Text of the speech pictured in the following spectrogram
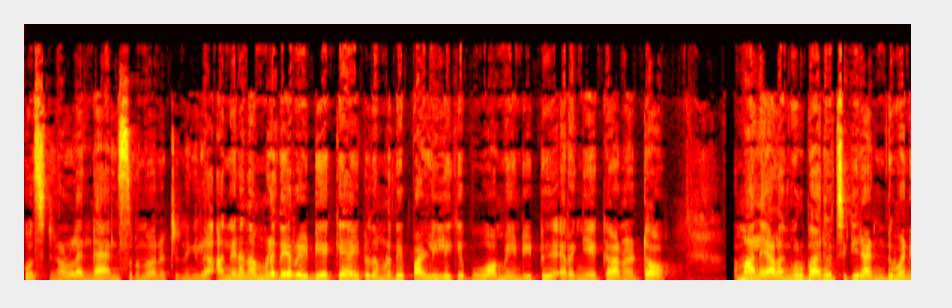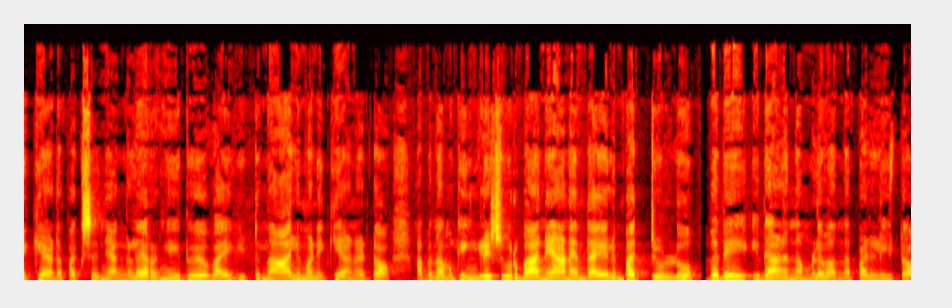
ക്വസ്റ്റിനുള്ള എന്റെ ആൻസർ എന്ന് പറഞ്ഞിട്ടുണ്ടെങ്കിൽ. അങ്ങനെ നമ്മളിതേ റെഡിയൊക്കെ ആയിട്ട് നമ്മളിതേ പള്ളിയിലേക്ക് പോകാൻ വേണ്ടിയിട്ട് ഇറങ്ങിയേക്കാണ് കേട്ടോ. മലയാളം കുർബാന ഉച്ചയ്ക്ക് രണ്ട് മണിക്കാണ്. പക്ഷെ ഞങ്ങൾ ഇറങ്ങിയത് വൈകിട്ട് നാല് മണിക്കാണ് കേട്ടോ. അപ്പം നമുക്ക് ഇംഗ്ലീഷ് കുർബാനയാണ് എന്തായാലും പറ്റുള്ളൂ. അപ്പോൾ ദേ ഇതാണ് നമ്മൾ വന്ന പള്ളി കേട്ടോ.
